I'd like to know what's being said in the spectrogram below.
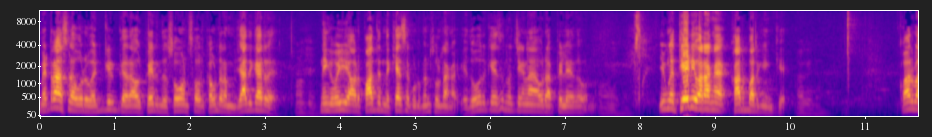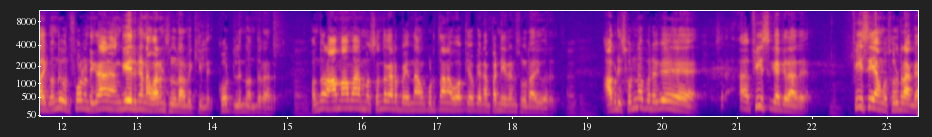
மெட்ராஸில் ஒரு வக்கீல் இருக்காரு அவர் பேர் இந்த சோவன் சோ ஒரு கவுண்டர் நம்ம ஜாதிக்காரரு. நீங்கள் போய் அவரை பார்த்து இந்த கேஸை கொடுங்கன்னு சொல்கிறாங்க ஏதோ ஒரு கேஸ்னு வச்சுங்களேன் ஒரு அப்பீல் ஏதோ ஒன்று இவங்க தேடி வராங்க கார் பார்க்கிங்க்கு கார் பார்க்கிங் வந்து ஒரு ஃபோன் அடிக்கிறான் அங்கேயே இருக்க நான் வரேன்னு சொல்கிறார் வக்கீல். கோர்ட்லேருந்து வந்துடுறாரு வந்து ஆமாம் ஆமாம் நம்ம சொந்தக்கார பையன் அவன் கொடுத்தானா ஓகே ஓகே நான் பண்ணிடுறேன்னு சொல்கிறாரு இவர். அப்படி சொன்ன பிறகு ஃபீஸ் கேட்குறாரு ஃபீஸையும் அவங்க சொல்கிறாங்க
